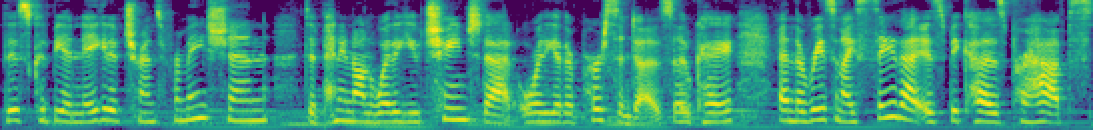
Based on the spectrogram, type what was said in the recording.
this could be a negative transformation depending on whether you change that or the other person does, okay? And the reason I say that is because perhaps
